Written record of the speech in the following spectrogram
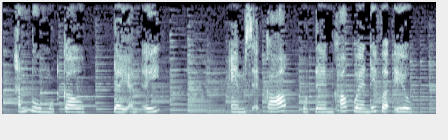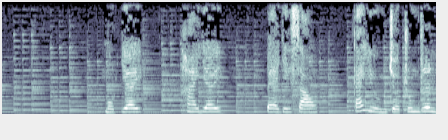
Hắn buông một câu, Đầy ẩn ý. Em sẽ có một đêm khó quên đấy vợ yêu. Một giây, Hai giây, Ba giây sau, Cái giường chợt rung rinh.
